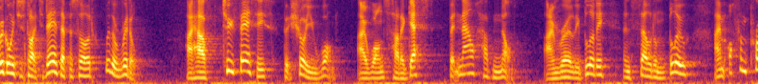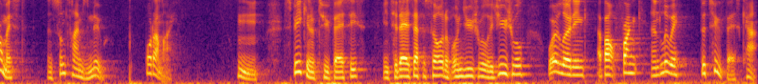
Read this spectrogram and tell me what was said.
We're going to start today's episode with a riddle. I have two faces, but show you one. I once had a guest, but now have none. I'm rarely bloody and seldom blue. I'm often promised and sometimes new. What am I? Hmm. Speaking of two faces, in today's episode of Unusual as Usual, we're learning about Frank and Louie, the two-faced cat.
